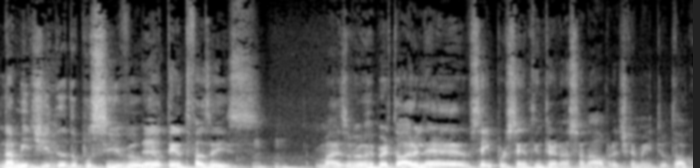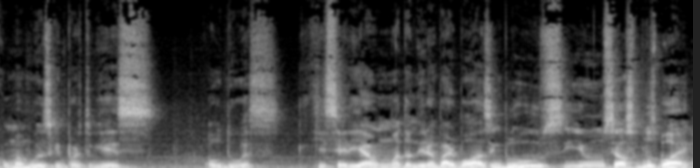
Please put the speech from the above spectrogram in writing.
Na medida do possível, é. eu tento fazer isso. Uhum. Mas o meu repertório ele é 100% internacional, praticamente. Eu toco uma música em português ou duas, que seria uma Adoniran Barbosa em blues e um Celso Blues Boy.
